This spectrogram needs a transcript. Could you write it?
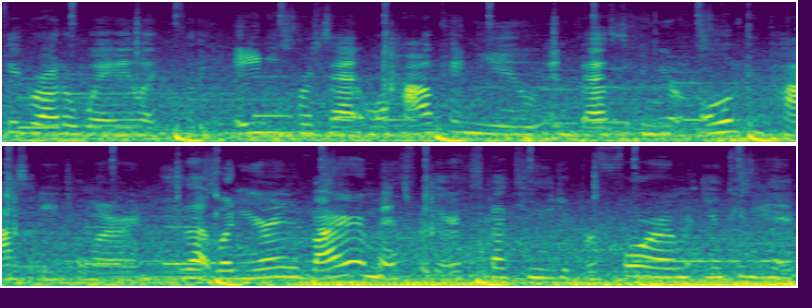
figure out a way, like for the 80%, well, how can you invest in your own capacity to learn so that when you're in environments where they're expecting you to perform, you can hit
